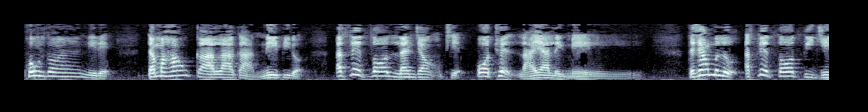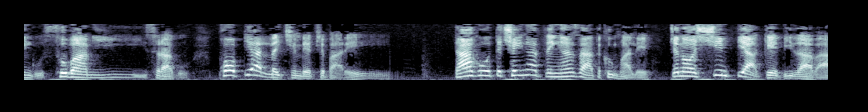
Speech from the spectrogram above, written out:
ဖုံးလွှမ်းနေတဲ့ဓမ္မဟောင်းကာလကနေပြီးတော့အသစ်သောလမ်းကြောင်းအဖြစ်ပေါ်ထွက်လာရလိမ့်မယ်။ဒါကြောင့်မလို့အသစ်သောတည်ခြင်းကိုဆိုပါမည်ဆိုတာကိုဖော်ပြလိုက်ခြင်းပဲဖြစ်ပါတယ်။ဒါကိုတစ်ချိန်ကသင်ခန်းစာတစ်ခုမှလေကျွန်တော်ရှင်းပြခဲ့ပြီးသားပါ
